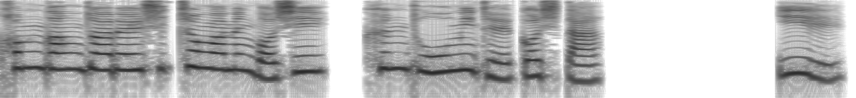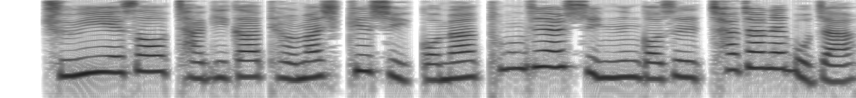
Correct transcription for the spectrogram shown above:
컴 강좌를 시청하는 것이 큰 도움이 될 것이다. 1. 주위에서 자기가 변화시킬 수 있거나 통제할 수 있는 것을 찾아내보자.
